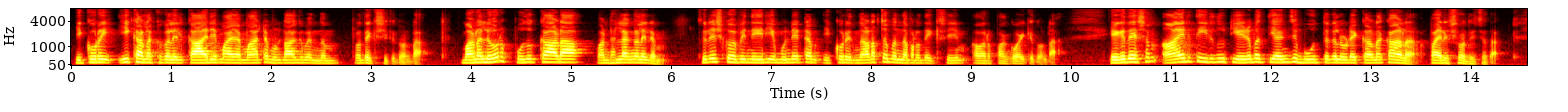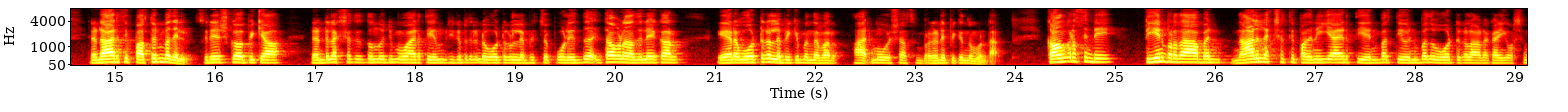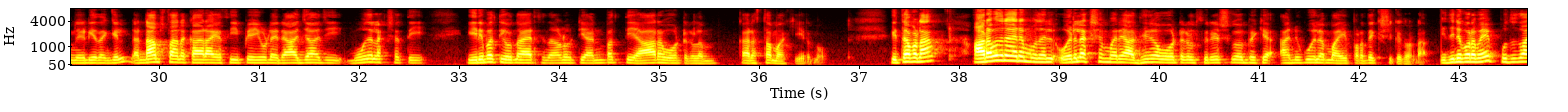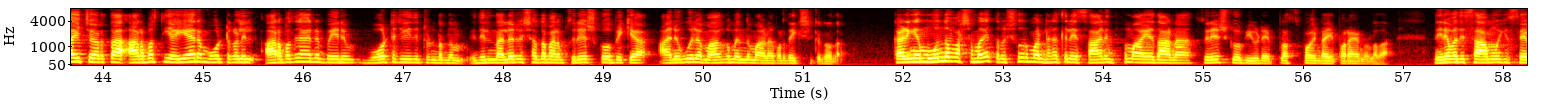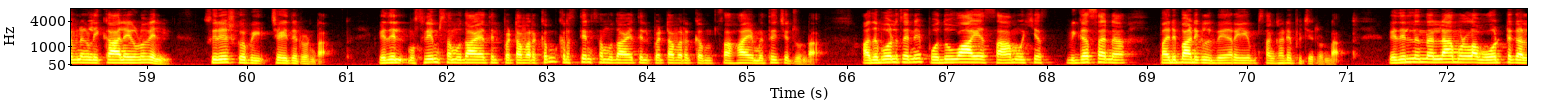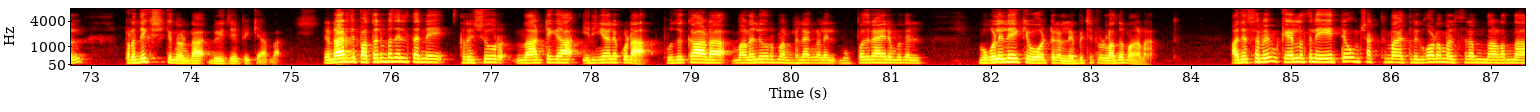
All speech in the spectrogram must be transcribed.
ഇക്കുറി ഈ കണക്കുകളിൽ കാര്യമായ മാറ്റമുണ്ടാകുമെന്നും പ്രതീക്ഷിക്കുന്നുണ്ട്. മണലൂർ പുതുക്കാട മണ്ഡലങ്ങളിലും സുരേഷ് ഗോപി നേരിയ മുന്നേറ്റം ഇക്കുറി നടത്തുമെന്ന പ്രതീക്ഷയും അവർ പങ്കുവയ്ക്കുന്നുണ്ട്. ഏകദേശം ആയിരത്തി ഇരുന്നൂറ്റി എഴുപത്തി അഞ്ച് ബൂത്തുകളുടെ കണക്കാണ് പരിശോധിച്ചത്. രണ്ടായിരത്തി പത്തൊൻപതിൽ സുരേഷ് ഗോപിക്ക് രണ്ട് ലക്ഷത്തി തൊണ്ണൂറ്റി മൂവായിരത്തി എണ്ണൂറ്റി ഇരുപത്തിരണ്ട് വോട്ടുകൾ ലഭിച്ചപ്പോൾ ഇത് ഇത്തവണ അതിനേക്കാൾ ഏറെ വോട്ടുകൾ ലഭിക്കുമെന്നവർ ആത്മവിശ്വാസം പ്രകടിപ്പിക്കുന്നുമുണ്ട്. കോൺഗ്രസിന്റെ ടി എൻ പ്രതാപൻ നാല് ലക്ഷത്തി പതിനയ്യായിരത്തി എൺപത്തി ഒൻപത് വോട്ടുകളാണ് കഴിഞ്ഞ വർഷം നേടിയതെങ്കിൽ രണ്ടാം സ്ഥാനക്കാരായ സി പി ഐയുടെ രാജാജി മൂന്ന് ലക്ഷത്തി ഇരുപത്തി ഒന്നായിരത്തി നാനൂറ്റി അൻപത്തി ആറ് വോട്ടുകളും കരസ്ഥമാക്കിയിരുന്നു. ഇത്തവണ അറുപതിനായിരം മുതൽ ഒരു ലക്ഷം വരെ അധിക വോട്ടുകൾ സുരേഷ് ഗോപിക്ക് അനുകൂലമായി പ്രതീക്ഷിക്കുന്നുണ്ട്. ഇതിനു പുറമെ പുതുതായി ചേർത്ത അറുപത്തി അയ്യായിരം വോട്ടുകളിൽ അറുപതിനായിരം പേരും വോട്ട് ചെയ്തിട്ടുണ്ടെന്നും ഇതിൽ നല്ലൊരു ശതമാനം സുരേഷ് ഗോപിക്ക് അനുകൂലമാകുമെന്നുമാണ് പ്രതീക്ഷിക്കുന്നത്. കഴിഞ്ഞ മൂന്ന് വർഷമായി തൃശൂർ മണ്ഡലത്തിലെ സാന്നിധ്യമായതാണ് സുരേഷ് ഗോപിയുടെ പ്ലസ് പോയിന്റായി പറയാനുള്ളത്. നിരവധി സാമൂഹ്യ സേവനങ്ങൾ ഇക്കാലയളവിൽ സുരേഷ് ഗോപി ചെയ്തിട്ടുണ്ട്. ഇതിൽ മുസ്ലിം സമുദായത്തിൽപ്പെട്ടവർക്കും ക്രിസ്ത്യൻ സമുദായത്തിൽപ്പെട്ടവർക്കും സഹായം എത്തിച്ചിട്ടുണ്ട്. അതുപോലെ തന്നെ പൊതുവായ സാമൂഹ്യ വികസന പരിപാടികൾ വേറെയും സംഘടിപ്പിച്ചിട്ടുണ്ട്. ഇതിൽ നിന്നെല്ലാമുള്ള വോട്ടുകൾ പ്രതീക്ഷിക്കുന്നുണ്ട് ബി ജെ പി ക്യാമ്പ്. രണ്ടായിരത്തി പത്തൊൻപതിൽ തന്നെ തൃശൂർ നാട്ടിക ഇരിങ്ങാലക്കുട പുതുക്കാട് മണലൂർ മണ്ഡലങ്ങളിൽ മുപ്പതിനായിരം മുതൽ മുകളിലേക്ക് വോട്ടുകൾ ലഭിച്ചിട്ടുള്ളതുമാണ്. അതേസമയം കേരളത്തിലെ ഏറ്റവും ശക്തമായ ത്രികോണ മത്സരം നടന്ന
